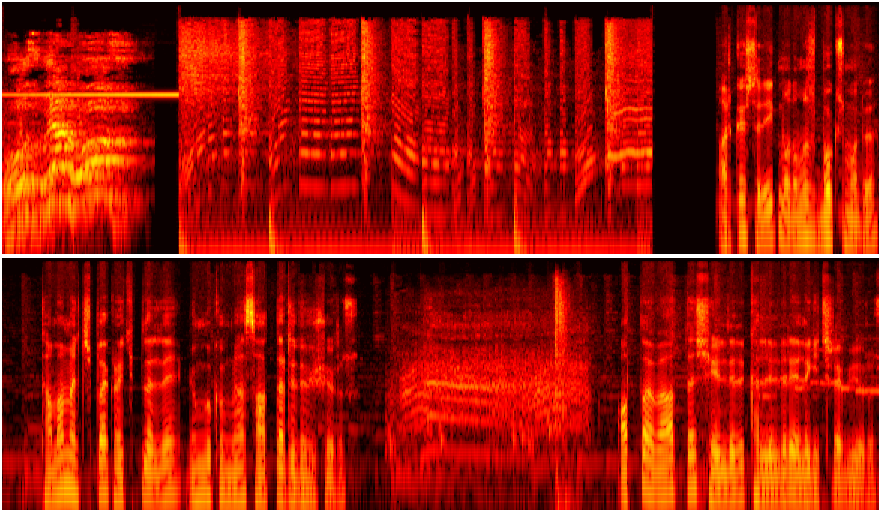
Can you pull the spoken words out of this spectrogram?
Oğuz uyan Oğuz! Arkadaşlar ilk modumuz box modu. Tamamen çıplak rakiplerle yumruk yumruğa saatlerce dövüşüyoruz. Hatta ve hatta şehirleri, kaleleri ele geçirebiliyoruz.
